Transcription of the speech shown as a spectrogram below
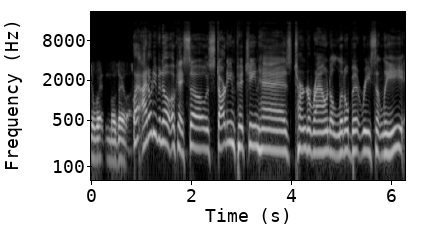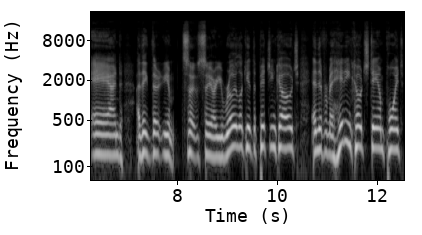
DeWitt and Mozeliak. I don't even know. Okay, so starting pitching has turned around a little bit recently, and I think that you know. So, so are you really looking at the pitching coach? And then from a hitting coach standpoint,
